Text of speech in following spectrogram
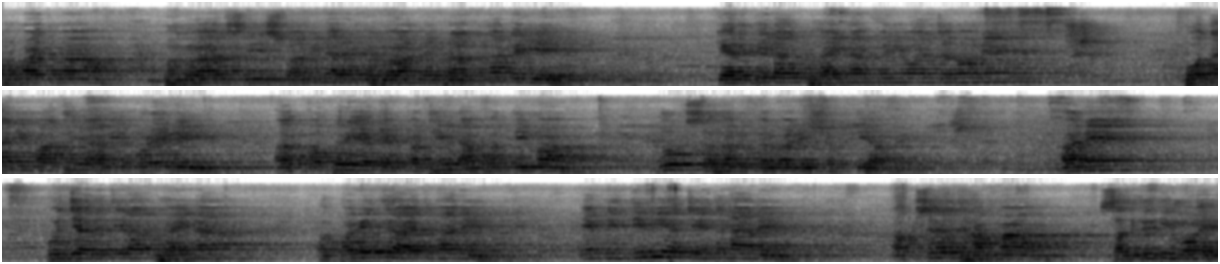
પ્રમાત્મા ભગવાન શ્રી સ્વામિનારાયણ ભગવાનને પ્રાર્થના કરીએ કે રતિલાલ ભાઈના પરિવારજનોને પોતાની માથે આવી પડેલી આ કપરી અને કઠિન આપત્તિમાં દુઃખ સહન કરવાની શક્તિ આપે. અને પૂજ્ય રતિલાલ ભાઈના પવિત્ર આત્માને, એમની દિવ્ય ચેતનાને અક્ષરધામમાં સદગતિ મળે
